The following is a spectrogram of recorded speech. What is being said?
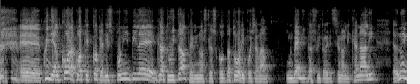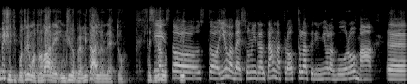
eh, quindi ancora qualche copia disponibile gratuita gratuita per i nostri ascoltatori, poi sarà in vendita sui tradizionali canali. Eh, noi invece ti potremo trovare in giro per l'Italia, ho letto. Stai sì, sto, sto, io vabbè sono in realtà una trottola per il mio lavoro, ma... Eh...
